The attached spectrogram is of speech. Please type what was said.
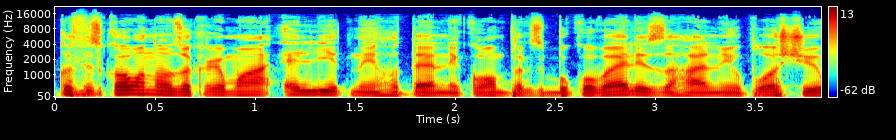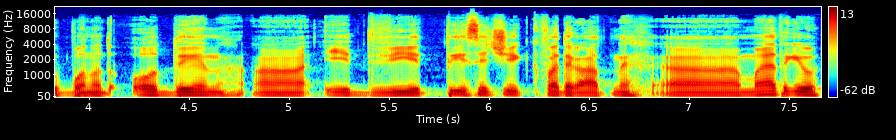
Конфісковано, зокрема, елітний готельний комплекс Буковелі з загальною площею понад 1,2 тисячі квадратних е, метрів.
